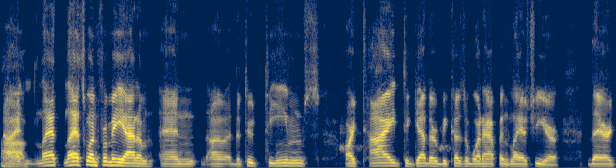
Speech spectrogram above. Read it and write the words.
All right, Um, last last one for me, Adam. And uh, the two teams are tied together because of what happened last year. They're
